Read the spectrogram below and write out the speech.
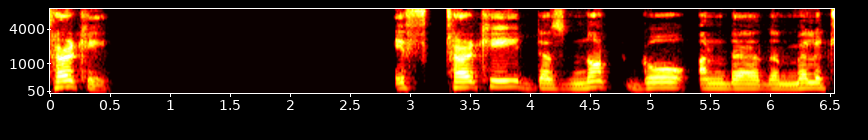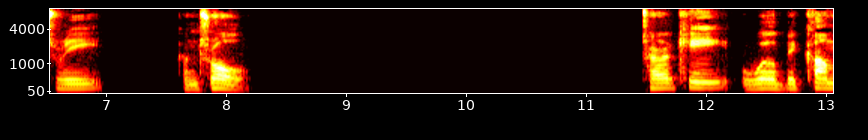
Turkey, if Turkey does not go under the military control, Turkey will become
